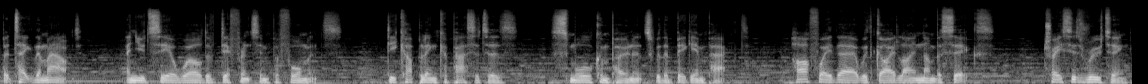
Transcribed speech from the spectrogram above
But take them out, and you'd see a world of difference in performance. Decoupling capacitors, small components with a big impact. Halfway there with guideline number 6, traces routing,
